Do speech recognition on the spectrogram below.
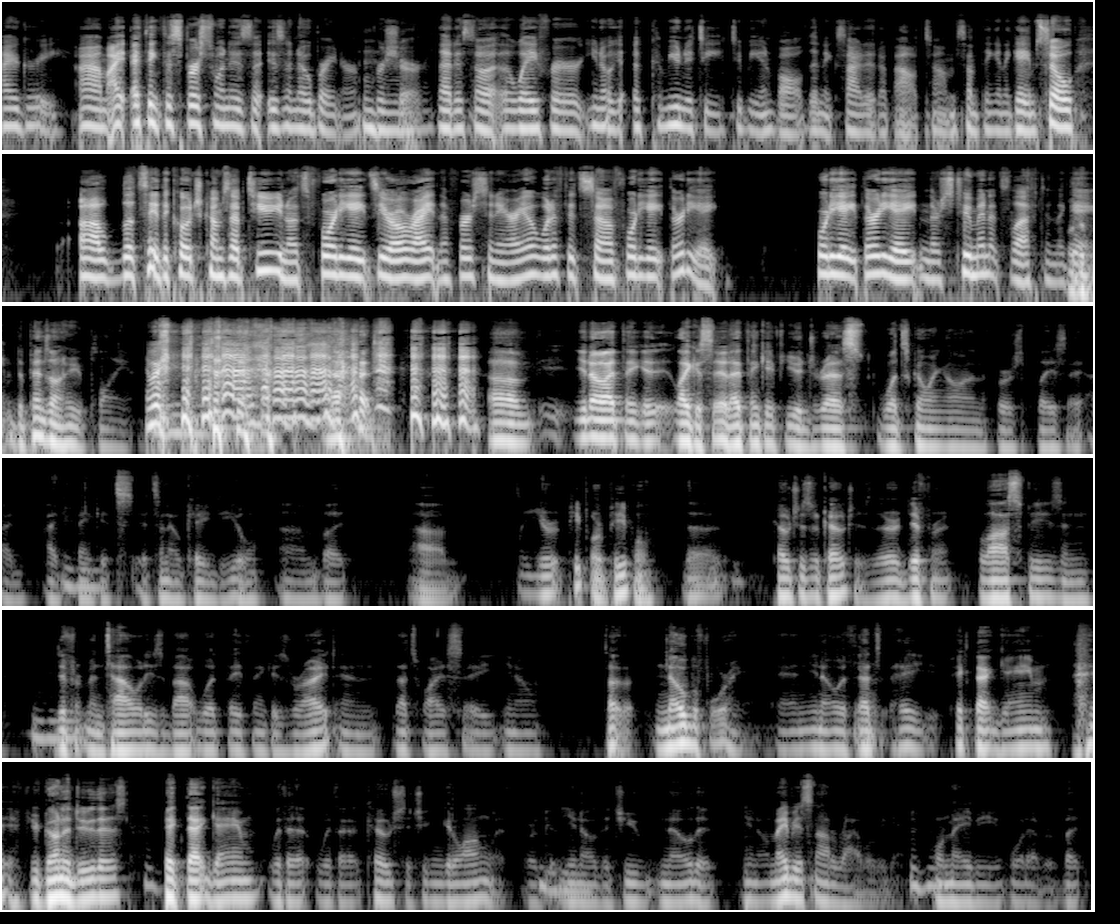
I agree. Um, I, I think this first one is a, is a no brainer for sure. That is a, a way for you know a community to be involved and excited about um, something in a game. So, uh, let's say the coach comes up to you. You know, it's 48-0, right? In the first scenario, what if it's uh, 48-38? 48-38, and there's two minutes left in the well, game. it depends on who you're playing um, you know i think it, like i said i think if you address what's going on in the first place i i, I think mm-hmm. it's it's an okay deal. Um, but um, your people are people. The coaches are coaches. There are different philosophies and mm-hmm. different mentalities about what they think is right, and that's why I say, you know, know beforehand. And you know, if that's hey, pick that game. if you're going to do this, mm-hmm. pick that game with a with a coach that you can get along with, or you know that you know that you know maybe it's not a rivalry game, or maybe whatever. But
